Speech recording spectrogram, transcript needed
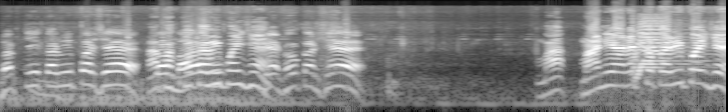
ભક્તિ કરવી પડશે. ભક્તિ કરવી પડશે. બેઠો કરશે. માની અરજ તો કરવી છે.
